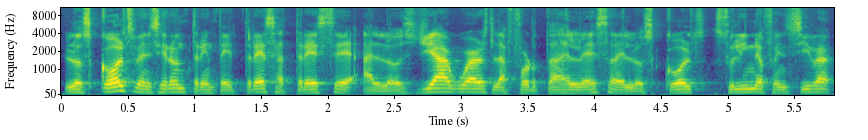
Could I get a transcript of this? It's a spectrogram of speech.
Los Colts vencieron 33 a 13 a los Jaguars. La fortaleza de los Colts, su línea ofensiva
